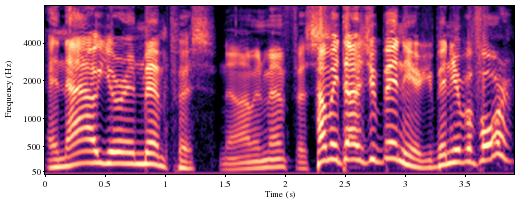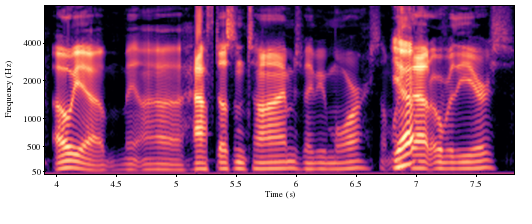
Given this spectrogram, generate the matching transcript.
And now you're in Memphis. Now I'm in Memphis. How many times you been here? You been here before? Oh, yeah. ma- Uh, half dozen times, maybe more, something Yep. like that over the years.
